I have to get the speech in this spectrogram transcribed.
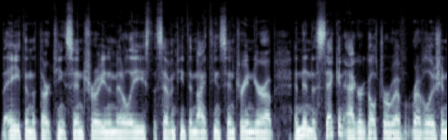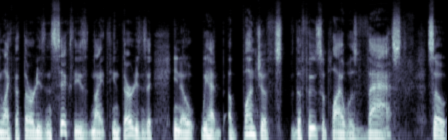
The 8th and the 13th century in the Middle East, the 17th and 19th century in Europe, and then the second agricultural rev- revolution, like the 30s and 60s, 1930s, and you know, we had a bunch of the food supply was vast. So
